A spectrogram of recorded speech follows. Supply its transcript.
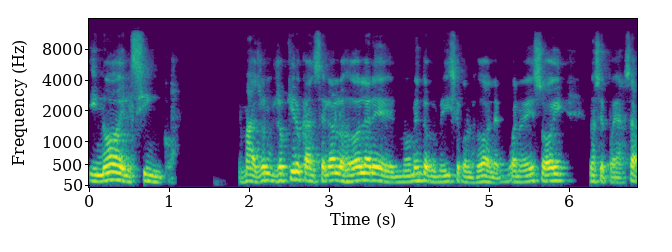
y no el 5. Es más, yo, quiero cancelar los dólares en el momento que me dice con los dólares. Bueno, eso hoy no se puede hacer.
